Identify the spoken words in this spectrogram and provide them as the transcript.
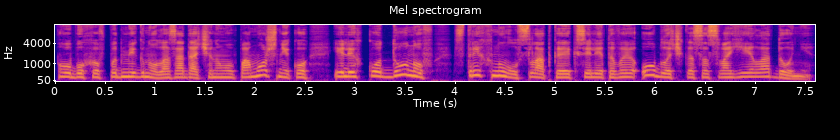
Обухов подмигнул озадаченному помощнику и, легко дунув, стряхнул сладкое ксилитовое облачко со своей ладони.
